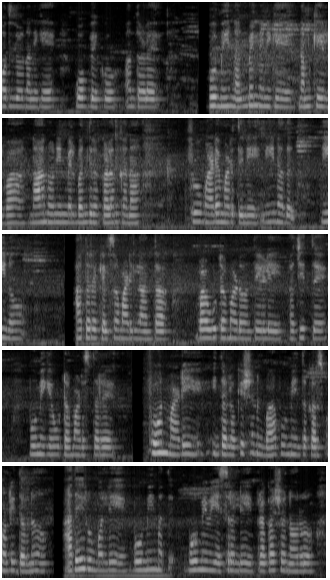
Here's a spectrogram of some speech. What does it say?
ಮೊದಲು ನನಗೆ ಹೋಗ್ಬೇಕು ಅಂತಾಳೆ. ಭೂಮಿ ನನ್ನ ಮೇಲೆ ನಿನಗೆ ನಂಬಿಕೆ ಇಲ್ವಾ? ನಾನು ನಿನ್ನ ಮೇಲೆ ಬಂದಿರೋ ಕಳಂಕನ ಪ್ರೂವ್ ಮಾಡೇ ಮಾಡ್ತೀನಿ. ನೀನು ಅದು, ನೀನು ಆ ಥರ ಕೆಲಸ ಮಾಡಿಲ್ಲ ಅಂತ. ಬಾ ಊಟ ಮಾಡು ಅಂತೇಳಿ ಅಜಿತ್ ಭೂಮಿಗೆ ಊಟ ಮಾಡಿಸ್ತಾರೆ. ಫೋನ್ ಮಾಡಿ, ಇಂಥ ಲೊಕೇಶನ್ಗೆ ಬಾ ಭೂಮಿ ಅಂತ ಕರ್ಸ್ಕೊಂಡಿದ್ದವನು. ಅದೇ ರೂಮಲ್ಲಿ ಭೂಮಿ ಮತ್ತೆ, ಭೂಮಿ ಹೆಸರಲ್ಲಿ ಪ್ರಕಾಶ್ ಅನ್ನೋರು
